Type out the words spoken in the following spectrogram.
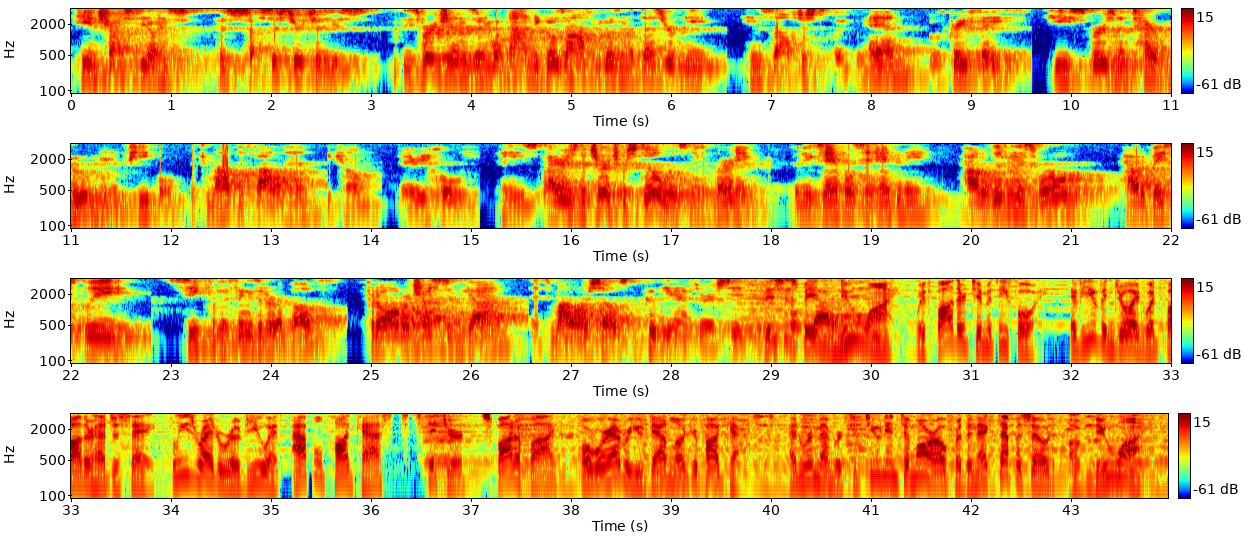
he entrusts, you know, his, his sister to these, to these virgins and whatnot, and he goes off and he goes in the desert and he, himself, just a man, but with great faith. He spurs an entire movement of people that come out, they follow him, become very holy, and he inspires the church. We're still listening and learning from the example of St. Anthony how to live in this world, how to basically seek for the things that are above, put all of our trust in God, and to model ourselves completely after our Savior. This has been New Wine with Father Timothy Foy. If you've enjoyed what Father had to say, please write a review at Apple Podcasts, Stitcher, Spotify, or wherever you download your podcasts. And remember to tune in tomorrow for the next episode of New Wine.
